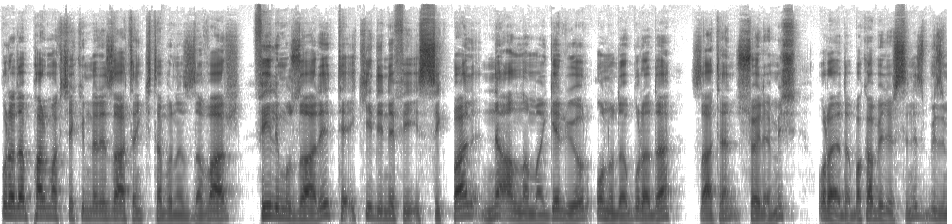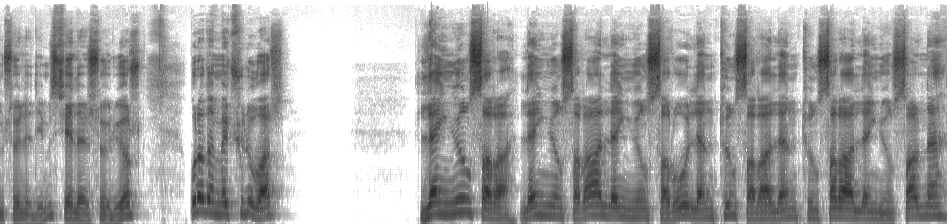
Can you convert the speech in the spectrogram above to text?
Burada parmak çekimleri zaten kitabınızda var. Fiil muzari tekidi nefi istikbal ne anlama geliyor onu da burada zaten söylemiş. Oraya da bakabilirsiniz. Bizim söylediğimiz şeyleri söylüyor. Burada meçhulü var. Len yunsara, len yunsara, len yunsaru, len tunsara, len tunsara, len yunsarne,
